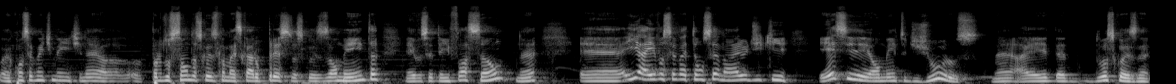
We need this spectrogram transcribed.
é, consequentemente, né, a produção das coisas fica mais cara, o preço das coisas aumenta, aí você tem inflação, né, é, e aí você vai ter um cenário de que esse aumento de juros, né, aí é duas coisas, né,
